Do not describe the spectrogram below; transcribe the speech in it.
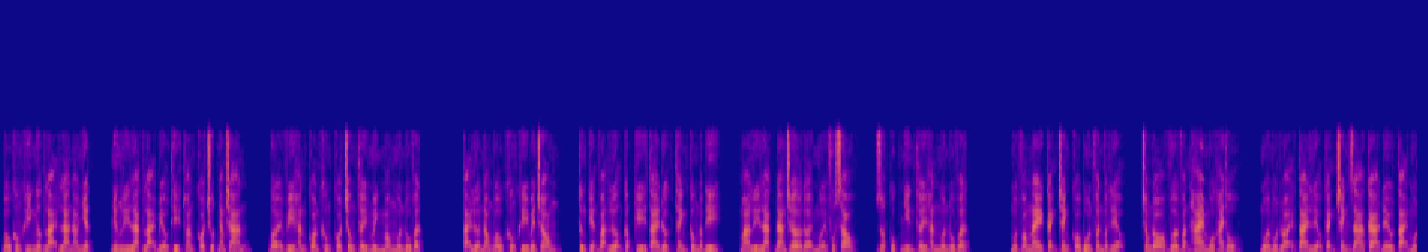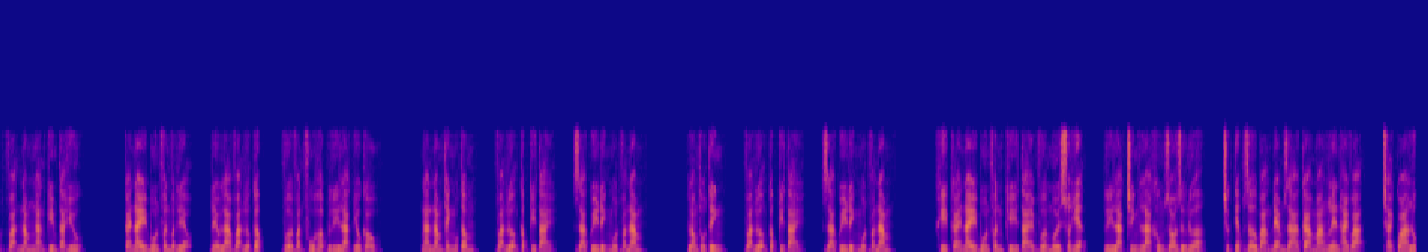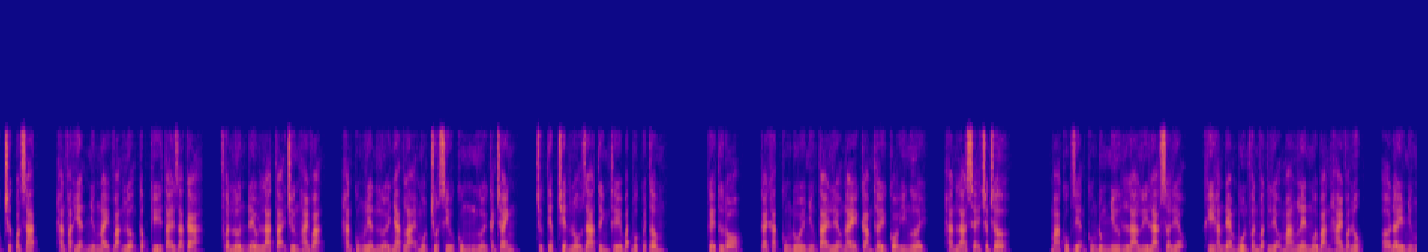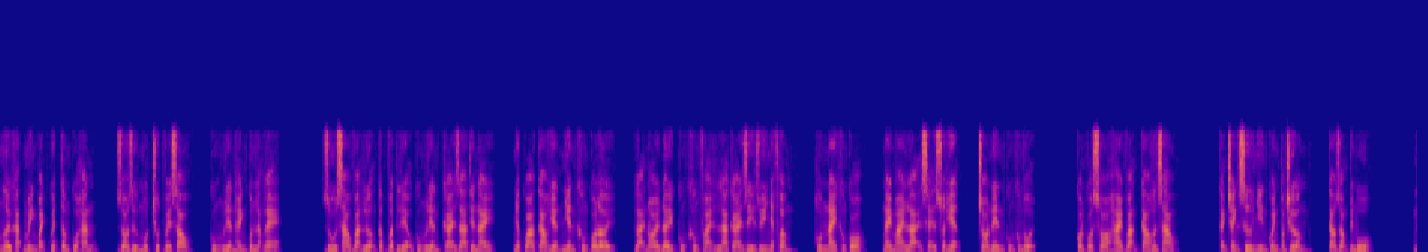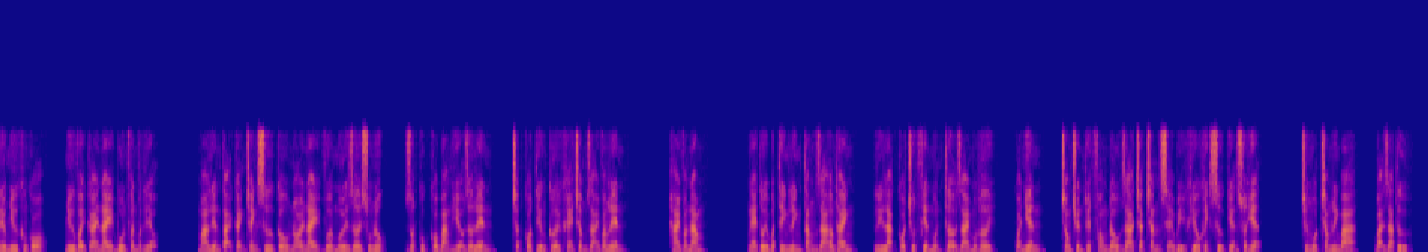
Bầu không khí ngược lại là náo nhiệt nhưng lý lạc lại biểu thị thoáng có chút nhàm chán, bởi vì hắn còn không có trông thấy mình mong muốn đồ vật. Tại lửa nóng bầu không khí bên trong, từng kiện vạn lượng cấp kỳ tài được thành công đập đi, mà lý lạc đang chờ đợi mười phút sau, rốt cục nhìn thấy hắn muốn đồ vật. Một vòng này cạnh tranh có bốn phần vật liệu, trong đó vừa vặn hai một hai thổ, mỗi một loại tài liệu cạnh tranh giá cả đều tại một vạn năm ngàn kim tà hữu. Cái này bốn phần vật liệu đều là vạn lượng cấp, vừa vặn phù hợp lý lạc yêu cầu. Ngàn năm thanh mục tâm, vạn lượng cấp kỳ tài, giá quy định một vạn năm. Long thổ tinh, vạn lượng cấp kỳ tài, giá quy định một vạn năm khi cái này bốn phần kỳ tài vừa mới xuất hiện, lý lạc chính là không do dự nữa, trực tiếp dơ bảng đem giá cả mang lên hai vạn. Trải qua lúc trước quan sát, hắn phát hiện những này vạn lượng cấp kỳ tài giá cả, phần lớn đều là tại trường hai vạn. Hắn cũng liền lười nhắc lại một chút xíu cùng người cạnh tranh, trực tiếp triển lộ ra tình thế bắt buộc quyết tâm. Kể từ đó, cái khác cũng đối những tài liệu này cảm thấy có ý người, hẳn là sẽ chần chờ. Mà cục diện cũng đúng như là lý lạc sở liệu, khi hắn đem bốn phần vật liệu mang lên mỗi bản hai vạn lúc, ở đây những người khác minh bạch quyết tâm của hắn, do dự một chút về sau, cũng liền hành quân lặng lẽ dù sao vạn lượng cấp vật liệu cũng liền cái giá tiền này, nhất quá cao hiển nhiên không có lời, lại nói đây cũng không phải là cái gì duy nhất phẩm, hôm nay không có, ngày mai lại sẽ xuất hiện, cho nên cũng không đội còn có so hai vạn cao hơn sao? Cạnh tranh sư nhìn quanh toàn trường, cao giọng tuyên bố. Nếu như không có, như vậy cái này bốn phần vật liệu. Mà liên tại cạnh tranh sư câu nói này vừa mới rơi xuống lúc, rốt cục có bảng hiệu dơ lên, chợt có tiếng cười khẽ chậm rãi vang lên. Hai và năm. Nghe tôi bất thình lình tăng giá âm thanh, lý lạc có chút phiền muộn thở dài một hơi, quả nhiên trong truyền thuyết phòng đấu giá chắc chắn sẽ bị khiêu khích sự kiện xuất hiện. Chương một trăm linh ba, bại gia tử.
